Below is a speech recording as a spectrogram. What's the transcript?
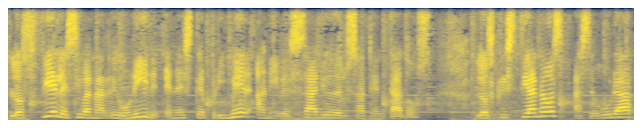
Los fieles iban a reunir en este primer aniversario de los atentados. Los cristianos, asegura,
